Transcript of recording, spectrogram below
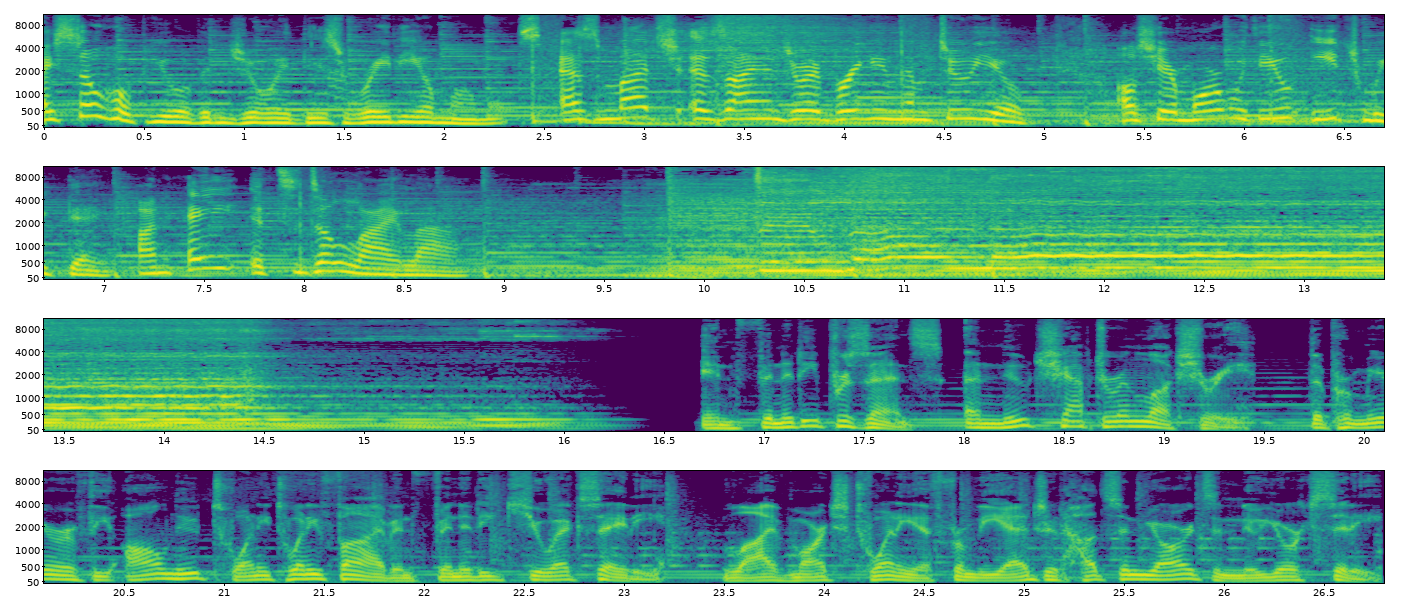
I so hope you have enjoyed these radio moments as much as I enjoy bringing them to you. I'll share more with you each weekday on Hey, It's Delilah. Delilah. Infiniti presents a new chapter in luxury, the premiere of the all new 2025 Infiniti QX80, live March 20th from the edge at Hudson Yards in New York City,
